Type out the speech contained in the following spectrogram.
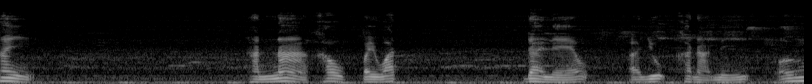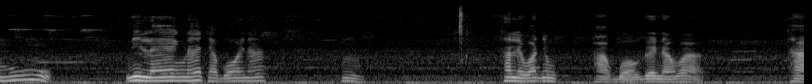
ให้ หันหน้าเข้าไปวัดได้แล้ว อายุขนาดนี้โอ้ นี่แรงนะจ่าบอยนะ อืมท่านเลวัตยังผากบอกด้วยนะว่า ถ้า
